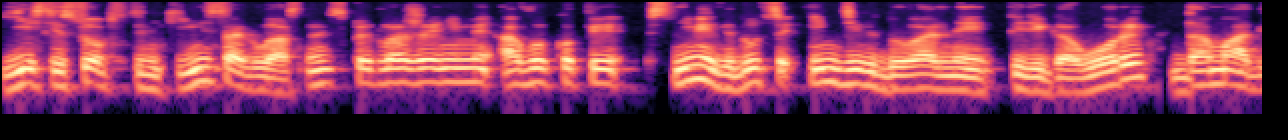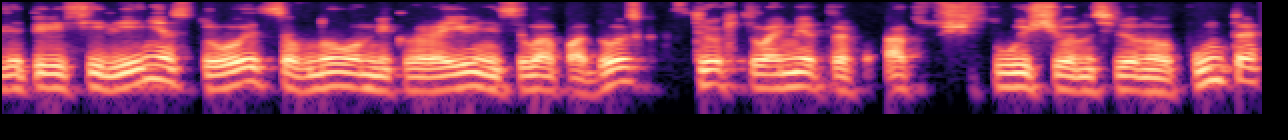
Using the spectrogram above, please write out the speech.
Если собственники не согласны с предложениями о выкупе, с ними ведутся индивидуальные переговоры. Дома для переселения строятся в новом микрорайоне села Подольск в трех километрах от существующего населенного пункта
